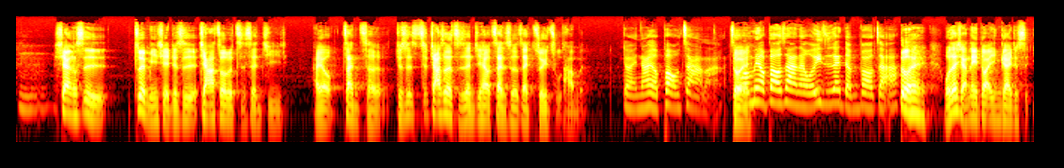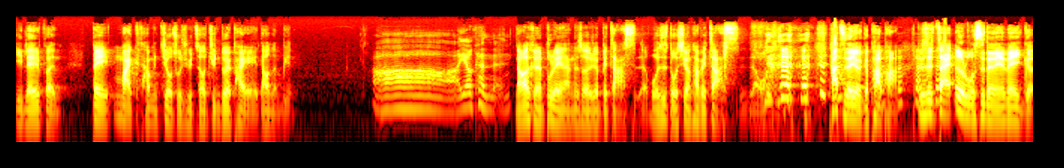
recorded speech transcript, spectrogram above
嗯，像是最明显就是加州的直升机，还有战车，就是加州的直升机还有战车在追逐他们。对，然后有爆炸嘛？怎么没有爆炸呢？我一直在等爆炸。对，我在想那段应该就是 Eleven。被 Mike 他们救出去之后，军队派也到那边。啊、哦，有可能。然后可能布雷南的时候就被炸死了。我是多希望他被炸死，你知道吗？他只能有一个帕帕，就是在俄罗斯的那那一个。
